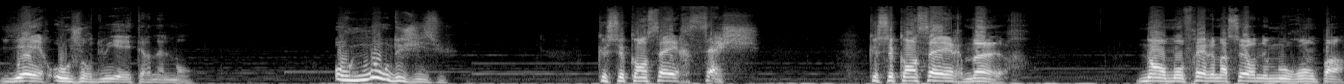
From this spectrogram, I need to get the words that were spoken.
hier, aujourd'hui et éternellement. Au nom de Jésus, que ce cancer sèche, que ce cancer meure. Non, mon frère et ma sœur ne mourront pas,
